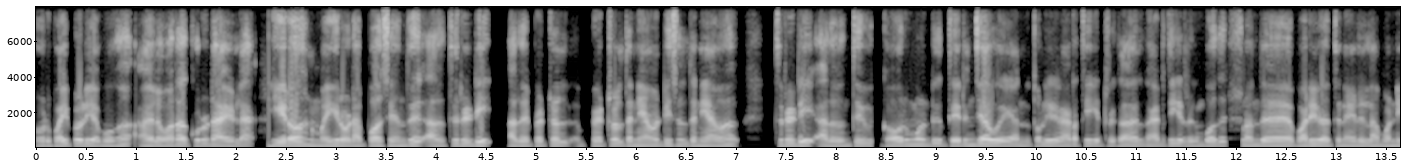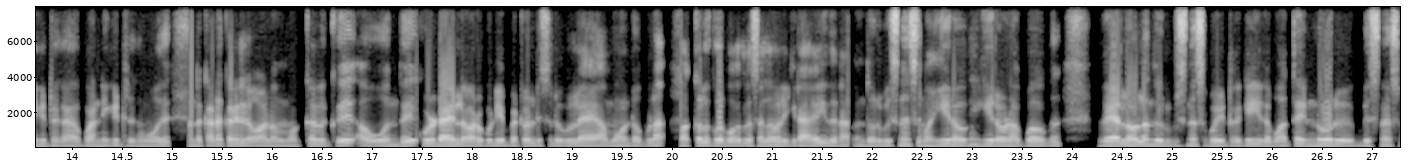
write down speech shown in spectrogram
ஒரு பைப் வழியாக போகும். அதில் வர குருடாயில் ஹீரோ நம்ம ஹீரோட அப்பா சேர்ந்து அதை திருடி அது பெட்ரோல் பெட்ரோல் தனியாகவும் டீசல் தனியாகவும் திருடி அதை வந்து கவர்மெண்ட்டுக்கு தெரிஞ்சு அவங்க அந்த தொழிலை நடத்திக்கிட்டு இருக்காங்க. நடத்திக்கிட்டு இருக்கும்போது அந்த பரிவர்த்தனை இதெல்லாம் பண்ணிக்கிட்டு இருக்காங்க. பண்ணிக்கிட்டு இருக்கும்போது அந்த கடற்கரையில் வாழும் மக்களுக்கு அவங்க வந்து குருடாயில் வரக்கூடிய பெட்ரோல், டீசலுக்குள்ள அமௌண்ட்ட ஃபுல்லா மக்களுக்கு ஒரு பக்கத்தில் செலவழிக்கிறாங்க. இது அந்த ஒரு பிஸ்னஸ் நம்ம ஹீரோவுக்கும், ஹீரோவோட அப்பாவுக்கும் வேற லெவலில் அந்த ஒரு பிஸ்னஸ் போயிட்டு இருக்கு. இதை பார்த்து இன்னொரு பிஸ்னஸ்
